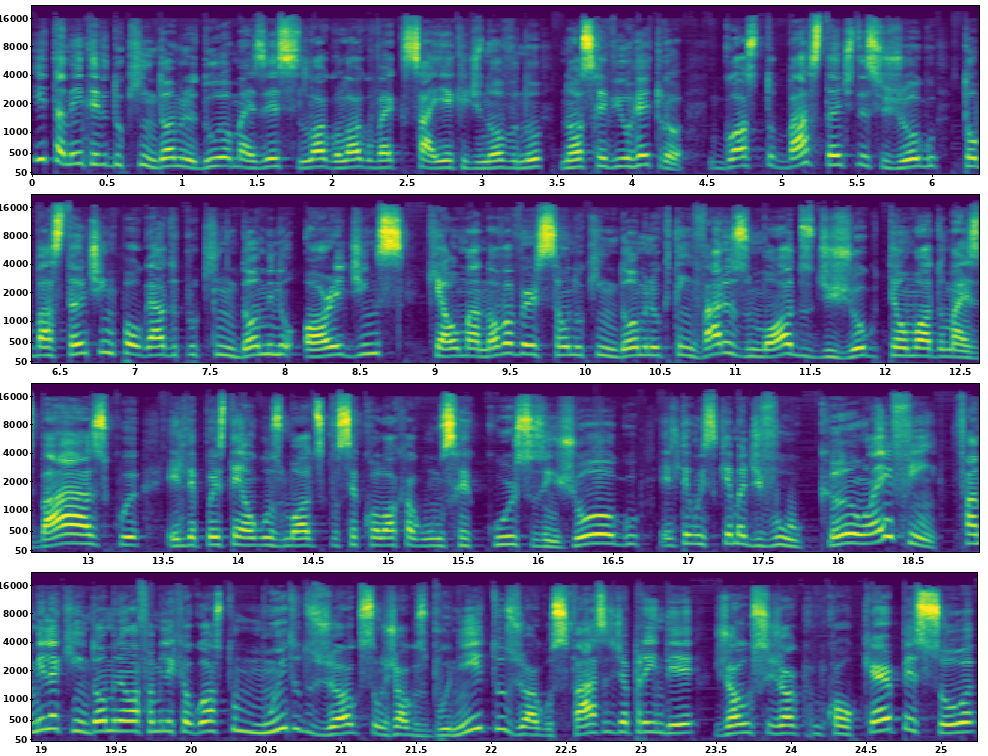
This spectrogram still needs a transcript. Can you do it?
E também teve do King Domino Duel, mas esse logo logo vai sair aqui de novo no nosso review retrô. Gosto bastante desse jogo, tô bastante empolgado pro King Domino Origins, que é uma nova versão do King Domino que tem vários modos de jogo, tem um modo mais básico, ele depois tem alguns modos que você coloca alguns recursos em jogo, ele tem um esquema de vulcão, lá enfim. Família King Domino é uma família que eu gosto muito dos jogos, são jogos bonitos, jogos fáceis de aprender, jogos que se joga com qualquer pessoa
